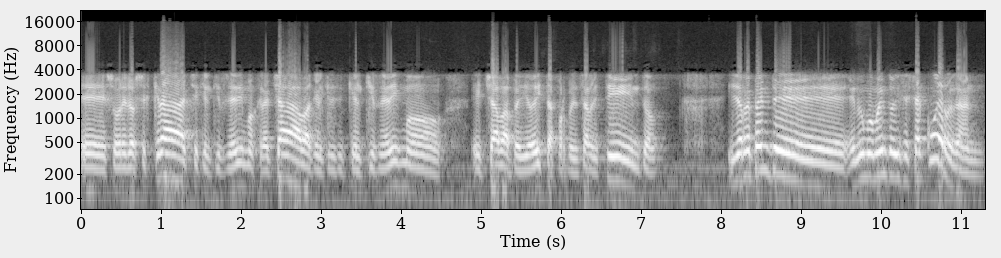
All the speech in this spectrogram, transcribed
eh, sobre los scratches, que el kirchnerismo escrachaba, que el, que el kirchnerismo echaba periodistas por pensar distinto. Y de repente, en un momento dice, ¿se acuerdan?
